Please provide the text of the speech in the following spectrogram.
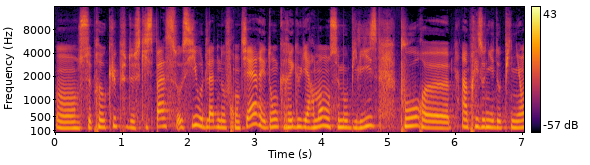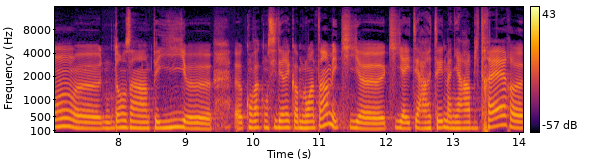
on se préoccupe de ce qui se passe aussi au-delà de nos frontières et donc régulièrement on se mobilise pour un prisonnier d'opinion dans un pays qu'on va considérer comme lointain mais qui, qui a été arrêté de manière arbitraire.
